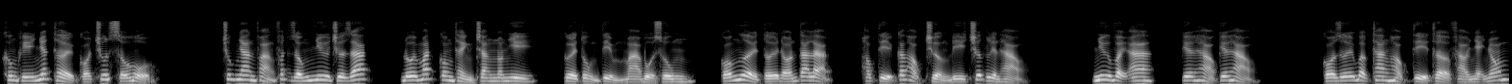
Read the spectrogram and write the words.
Không khí nhất thời có chút xấu hổ. Trúc Nhan phảng phất giống như chưa giác, đôi mắt cong thành trăng non nhi, cười tủm tỉm mà bổ sung, có người tới đón ta làm, học tỷ các học trưởng đi trước liền hảo. Như vậy a, kia hảo kia hảo. Có dưới bậc thang học tỷ thở phào nhẹ nhõm,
